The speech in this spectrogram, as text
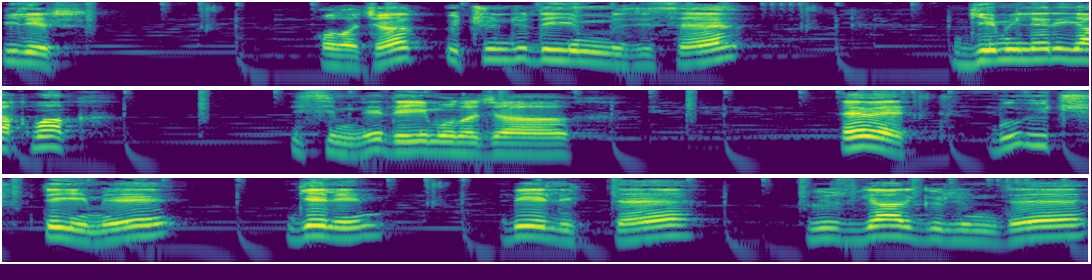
bilir olacak. Üçüncü deyimimiz ise gemileri yakmak isimli deyim olacak. Evet, bu üç deyimi gelin birlikte Rüzgar Gülü'nde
